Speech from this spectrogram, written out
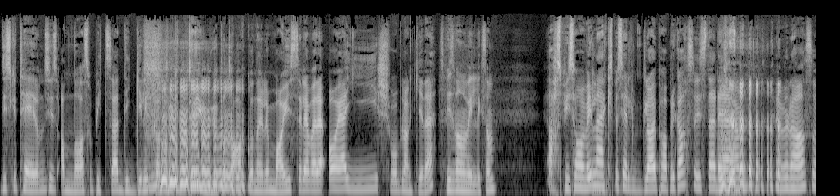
diskuterer om de syns ananas på pizza er digg eller ikke, og de bruker druer på tacoen eller mais, eller jeg bare Å, jeg gir så blanke i det. Spis hva man vil, liksom. Ja, spis hva man vil. Jeg er ikke spesielt glad i paprika, så hvis det er det jeg vil ha, så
